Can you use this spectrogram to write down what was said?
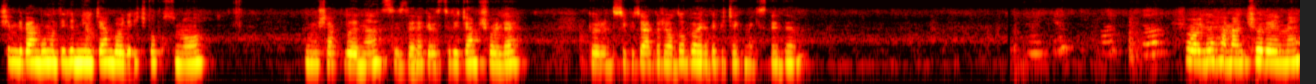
Şimdi ben bunu dilimleyeceğim. Böyle iç dokusunu, yumuşaklığını sizlere göstereceğim. Şöyle görüntüsü güzel duruyordu. Böyle de bir çekmek istedim. Şöyle hemen çöreğimi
